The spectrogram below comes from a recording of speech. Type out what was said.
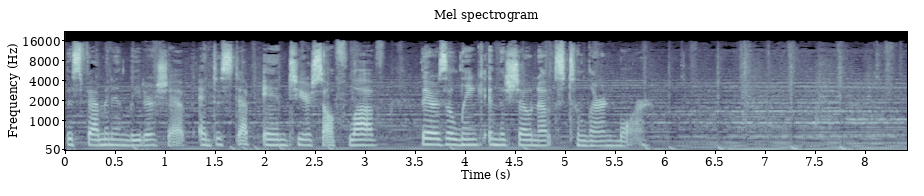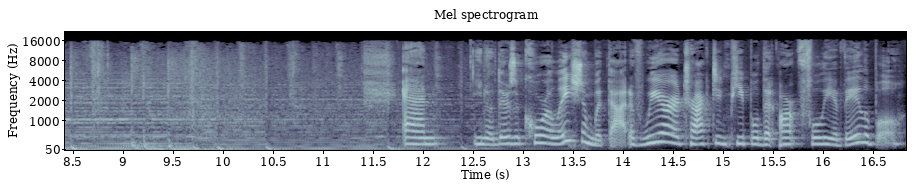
this feminine leadership and to step into your self love, there's a link in the show notes to learn more. And, you know, there's a correlation with that. If we are attracting people that aren't fully available,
